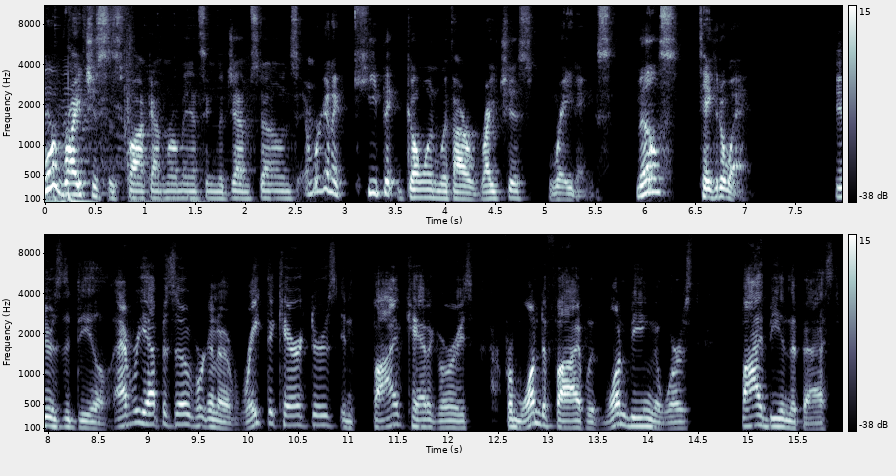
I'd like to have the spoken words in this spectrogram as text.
We're righteous as fuck on romancing the gemstones, and we're going to keep it going with our righteous ratings. Mills, take it away. Here's the deal. Every episode, we're going to rate the characters in five categories from one to five, with one being the worst, five being the best.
